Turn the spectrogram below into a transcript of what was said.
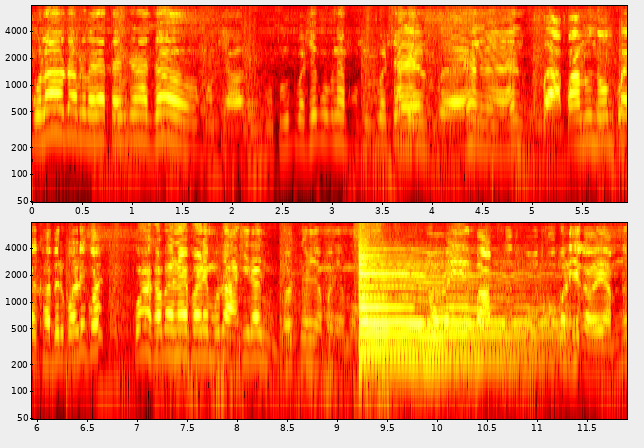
બોલાવો તો આપણે બધા ત્રણ જણા જાઓ. પૂછવું પડશે પડશે કોકને પૂછવું પડશે બાપાનું નામ કોઈ ખબર પડી કોઈ? કોઈ ખબર ના પડે હું તો આખી રાત ઊંઘો જ નહીં અમને એમાં. હવે એ બાપને ગોતવો પડશે કે હવે એમને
